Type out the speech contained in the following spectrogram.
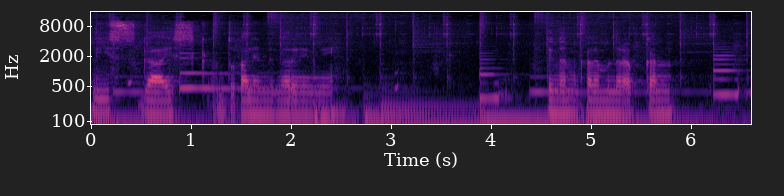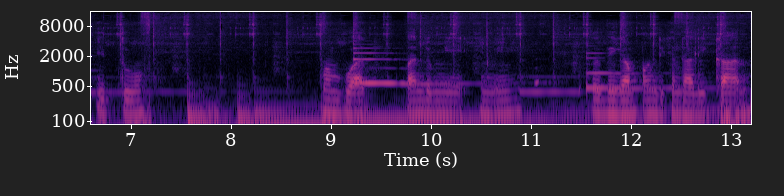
please guys untuk kalian dengerin ini. Dengan kalian menerapkan itu membuat pandemi ini lebih gampang dikendalikan.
